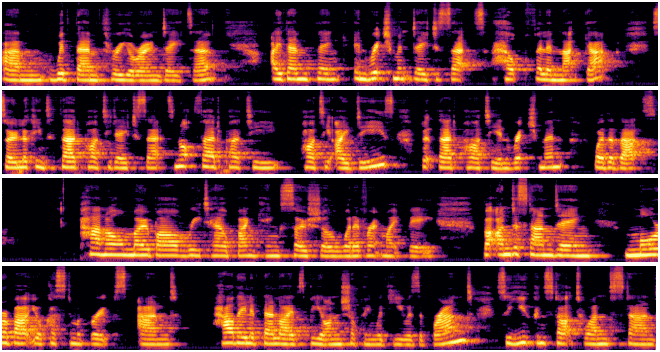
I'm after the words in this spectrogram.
um, with them through your own data I then think enrichment data sets help fill in that gap. So looking to third party data sets, not third party party IDs, but third party enrichment, whether that's panel, mobile, retail, banking, social, whatever it might be. But understanding more about your customer groups and how they live their lives beyond shopping with you as a brand. So you can start to understand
